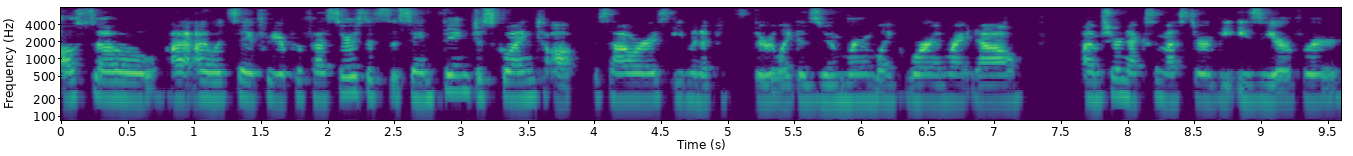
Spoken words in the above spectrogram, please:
Also, I, I would say for your professors, it's the same thing, just going to office hours, even if it's through like a Zoom room like we're in right now. I'm sure next semester would be easier for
